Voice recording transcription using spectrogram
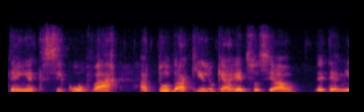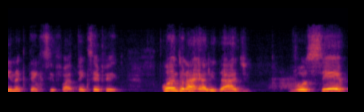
tenha que se curvar a tudo aquilo que a rede social determina que tem que, se, tem que ser feito. Quando, na realidade, você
